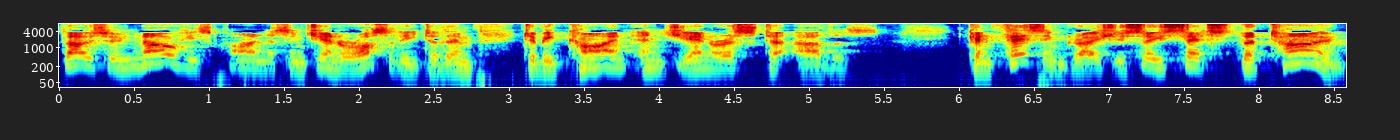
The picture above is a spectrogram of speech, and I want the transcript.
those who know his kindness and generosity to them, to be kind and generous to others. Confessing grace, you see, sets the tone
